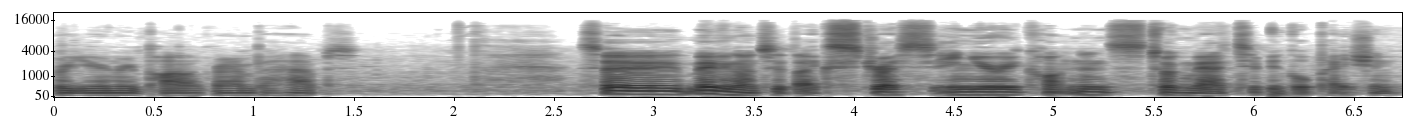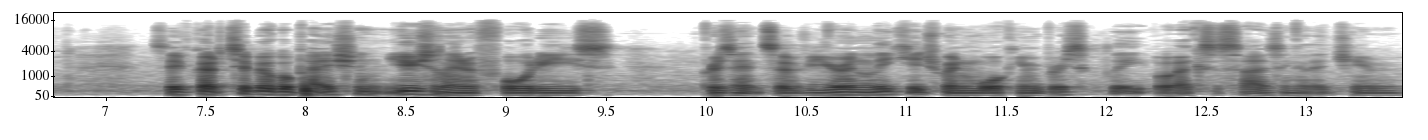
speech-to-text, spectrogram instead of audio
or urinary pyelogram, perhaps. So, moving on to like stress in urinary continence, talking about a typical patient. So you've got a typical patient, usually in her 40s, presents of urine leakage when walking briskly or exercising at the gym.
